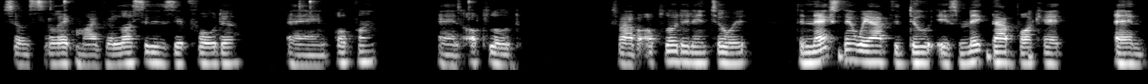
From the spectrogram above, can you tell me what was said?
So select my velocity zip folder and open and upload. So I've uploaded into it. The next thing we have to do is make that bucket and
